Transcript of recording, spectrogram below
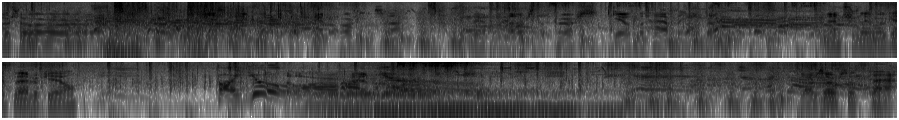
most of easily good with our pitchforks and stuff. Have to load the first guild with halflings done. Eventually we'll get better kill. For you. There are better halflings. There's also that.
